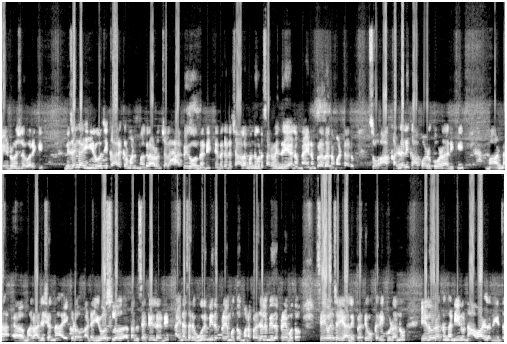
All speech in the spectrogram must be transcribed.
ఏడు రోజుల వరకు నిజంగా ఈ రోజు ఈ కార్యక్రమానికి మాకు రావడం చాలా హ్యాపీగా ఉందండి. ఎందుకంటే చాలా మంది కూడా సర్వేంద్రియానం నయనం ప్రధానం అంటారు. సో ఆ కళ్ళని కాపాడుకోవడానికి మా అన్న మా రాజేష్ అన్న ఎక్కడో అంటే యుఎస్లో తను సెటిల్డ్ అండి. అయినా సరే ఊరి మీద ప్రేమతో మన ప్రజల మీద ప్రేమతో సేవ చేయాలి. ప్రతి ఒక్కరికి కూడాను ఏదో రకంగా నేను నా వాళ్ళను ఎంత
